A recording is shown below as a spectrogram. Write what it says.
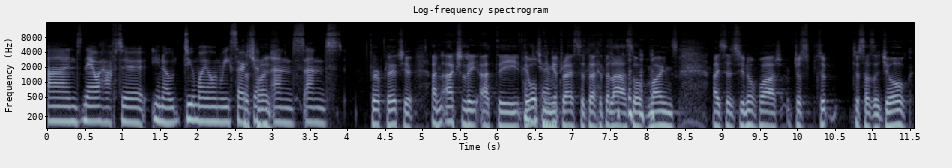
And now I have to, you know, do my own research and, right. and and Fair play to you. And actually, at the, the Thank opening address at the, the last open minds, I says, you know what? Just to, just as a joke,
